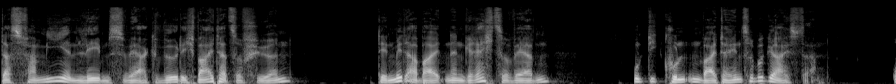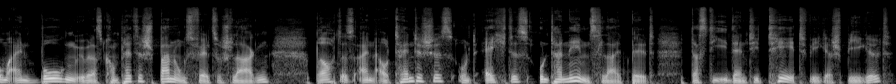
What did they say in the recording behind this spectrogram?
das Familienlebenswerk würdig weiterzuführen, den Mitarbeitenden gerecht zu werden und die Kunden weiterhin zu begeistern. Um einen Bogen über das komplette Spannungsfeld zu schlagen, braucht es ein authentisches und echtes Unternehmensleitbild, das die Identität widerspiegelt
